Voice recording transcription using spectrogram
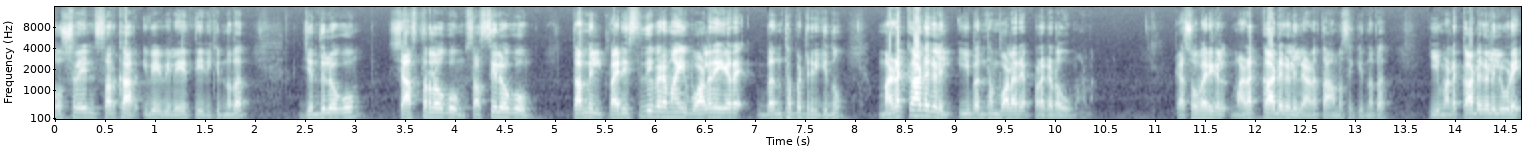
ഓസ്ട്രേലിയൻ സർക്കാർ ഇവയെ വിലയിരുത്തിയിരിക്കുന്നത്. ജന്തുലോകവും ശാസ്ത്രലോകവും സസ്യലോകവും തമ്മിൽ പരിസ്ഥിതിപരമായി വളരെയേറെ ബന്ധപ്പെട്ടിരിക്കുന്നു. മഴക്കാടുകളിൽ ഈ ബന്ധം വളരെ പ്രകടവുമാണ്. കസോവാരികൾ മഴക്കാടുകളിലാണ് താമസിക്കുന്നത്. ഈ മഴക്കാടുകളിലൂടെ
